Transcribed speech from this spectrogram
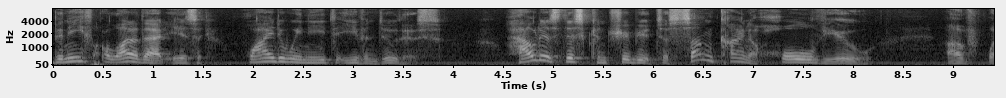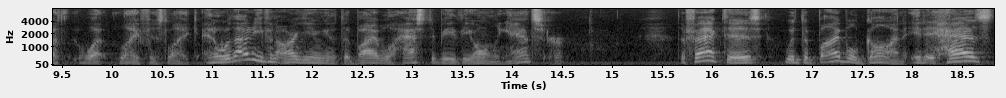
beneath a lot of that is why do we need to even do this? How does this contribute to some kind of whole view of what, what life is like? And without even arguing that the Bible has to be the only answer, the fact is, with the Bible gone, it has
